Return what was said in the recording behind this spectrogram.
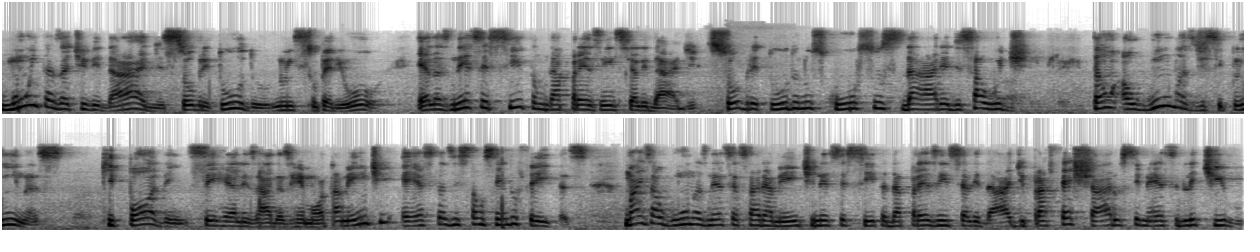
Muitas atividades, sobretudo no ensino superior, elas necessitam da presencialidade, sobretudo nos cursos da área de saúde. Então, algumas disciplinas que podem ser realizadas remotamente, estas estão sendo feitas, mas algumas necessariamente necessitam da presencialidade para fechar o semestre letivo.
